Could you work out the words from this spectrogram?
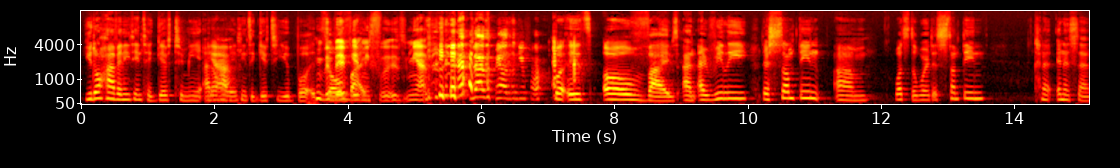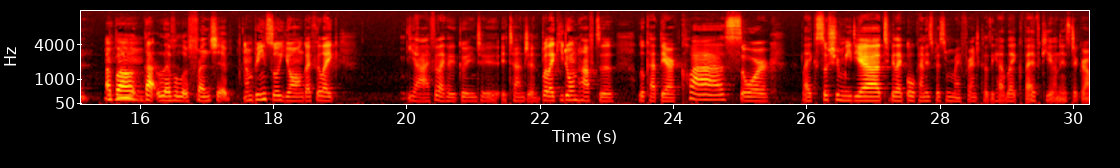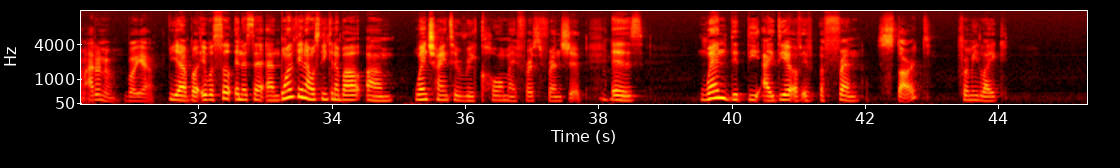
you don't have anything to give to me. I don't have anything to give to you, but it's the all babe vibes. gave me food. Me and that's what I was looking for. but it's all vibes and i really there's something um what's the word there's something kind of innocent about that level of friendship I'm being so young. I feel like, yeah, I feel like I go into a tangent, but like you don't have to look at their class or like social media to be like, oh, can this person be my friend because they have like 5k on Instagram? I don't know, but yeah. yeah but it was so innocent and one thing i was thinking about um when trying to recall my first friendship is when did the idea of if a friend start for me like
